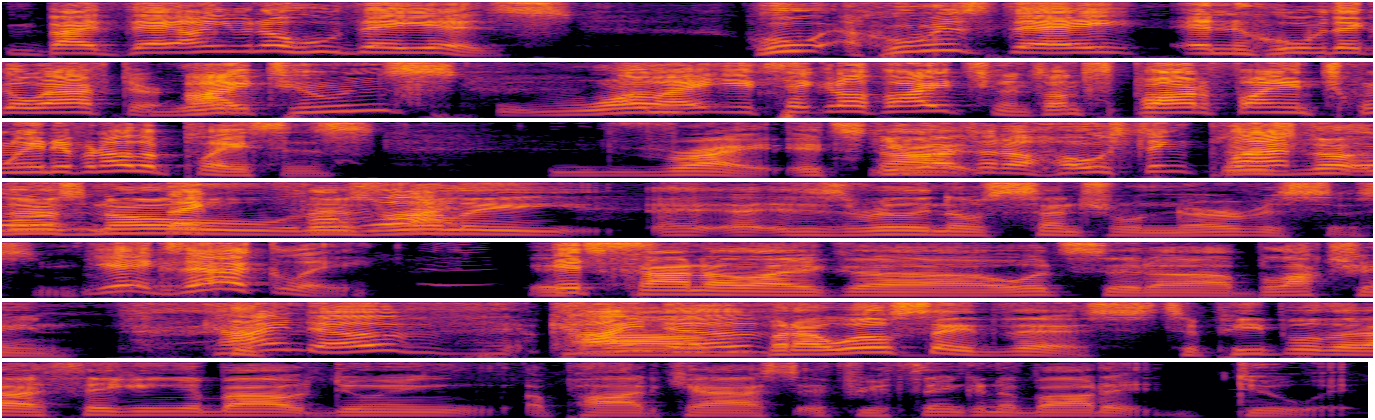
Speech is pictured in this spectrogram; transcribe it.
By they i don't even know who they is who who is they and who they go after What- itunes one right, you take it off iTunes, on Spotify, and twenty different other places. right. It's You not guys at a hosting there's platform. no there's no Like, there's really uh, there's really no central nervous system. yeah, exactly. It's, it's- kind of like uh what's it uh blockchain. Kind of, kind Um, of. But I will say this to people that are thinking about doing a podcast, if you're thinking about it, do it.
